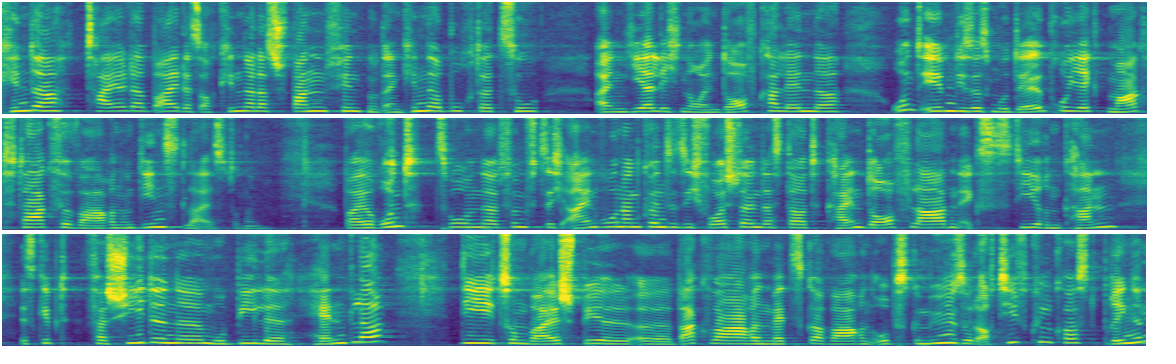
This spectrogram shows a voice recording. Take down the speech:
Kinderteil dabei, dass auch Kinder das spannend finden und ein Kinderbuch dazu, einen jährlich neuen Dorfkalender und eben dieses Modellprojekt Markttag für Waren und Dienstleistungen. Bei rund 250 Einwohnern können Sie sich vorstellen, dass dort kein Dorfladen existieren kann. Es gibt verschiedene mobile Händler, die zum Beispiel äh, Backwaren, Metzgerwaren, Obst, Gemüse oder auch Tiefkühlkost bringen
